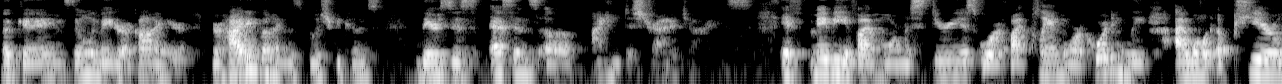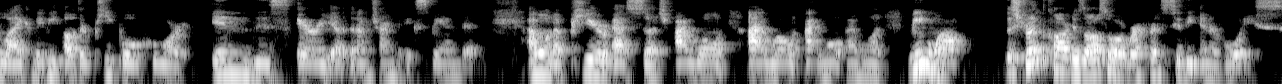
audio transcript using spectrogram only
Okay, it's the only major arcana here. You're hiding behind this bush because there's this essence of I need to strategize. If maybe if I'm more mysterious or if I plan more accordingly, I won't appear like maybe other people who are in this area that I'm trying to expand in. I won't appear as such. I won't, I won't, I won't, I won't. Meanwhile, the strength card is also a reference to the inner voice.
